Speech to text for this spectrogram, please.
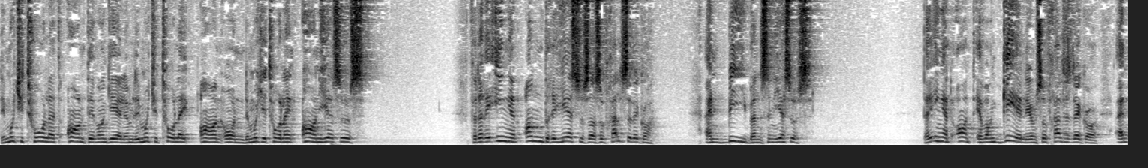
De må ikke tåle et annet evangelium, de må ikke tåle en annen ånd, de må ikke tåle en annen Jesus. For det er ingen andre Jesuser som frelser dere enn Bibelen sin Jesus. Det er ingen annet evangelium som frelser dere enn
